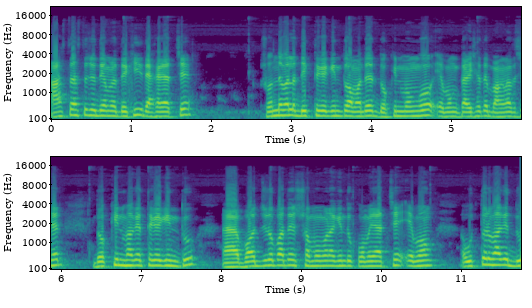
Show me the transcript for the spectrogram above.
আস্তে আস্তে যদি আমরা দেখি, দেখা যাচ্ছে সন্ধ্যেবেলার দিক থেকে কিন্তু আমাদের দক্ষিণবঙ্গ এবং তার সাথে বাংলাদেশের দক্ষিণ ভাগের থেকে কিন্তু বজ্রপাতের সম্ভাবনা কিন্তু কমে যাচ্ছে এবং উত্তর ভাগে দু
